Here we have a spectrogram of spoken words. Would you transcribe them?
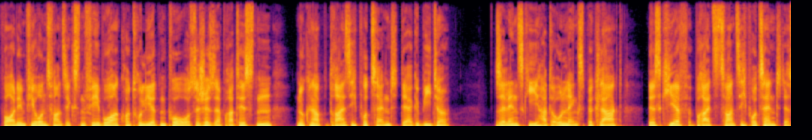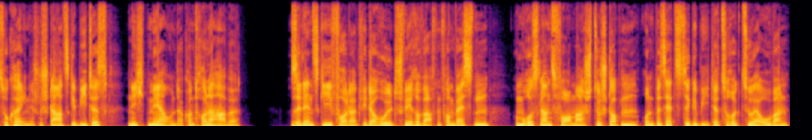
Vor dem 24. Februar kontrollierten pro-russische Separatisten nur knapp 30 Prozent der Gebiete. Zelensky hatte unlängst beklagt, dass Kiew bereits 20 Prozent des ukrainischen Staatsgebietes nicht mehr unter Kontrolle habe. Zelensky fordert wiederholt schwere Waffen vom Westen, um Russlands Vormarsch zu stoppen und besetzte Gebiete zurückzuerobern.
